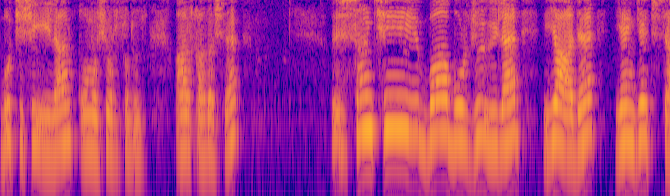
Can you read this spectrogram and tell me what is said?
Bu kişiyle konuşursunuz arkadaşlar. E, sanki boğa burcu ile ya da yengeçse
